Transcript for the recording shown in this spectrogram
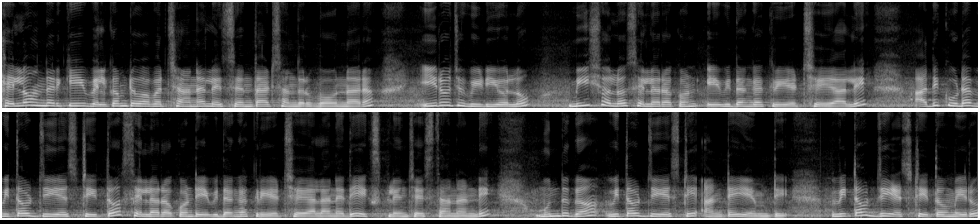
హలో అందరికీ welcome to our channel SN thoughts. అందరూ బాగున్నారా? ఈరోజు వీడియోలో మీషోలో సెల్లర్ అకౌంట్ ఏ విధంగా క్రియేట్ చేయాలి? అది కూడా వితౌట్ జిఎస్టీతో సెల్లర్ అకౌంట్ ఏ విధంగా క్రియేట్ చేయాలనేది ఎక్స్ప్లెయిన్ చేస్తానండి. ముందుగా వితౌట్ జిఎస్టీ అంటే ఏమిటి? వితౌట్ జిఎస్టీతో మీరు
